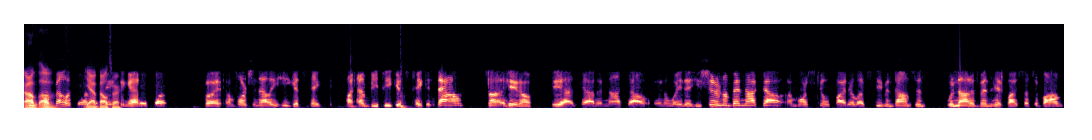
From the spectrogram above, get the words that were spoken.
of of Bellator, yeah Belter. At it, but, but unfortunately, he gets taken. My MVP gets taken down. So, you know, he has gotten knocked out in a way that he shouldn't have been knocked out. A more skilled fighter like Stephen Thompson would not have been hit by such a bomb.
